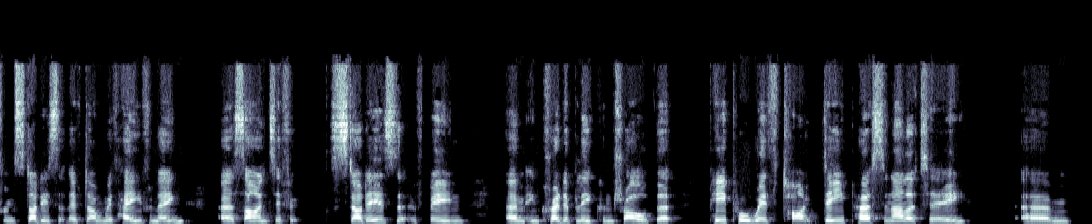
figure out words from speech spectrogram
from studies that they've done with havening uh, scientific studies that have been um, incredibly controlled that people with type d personality um,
